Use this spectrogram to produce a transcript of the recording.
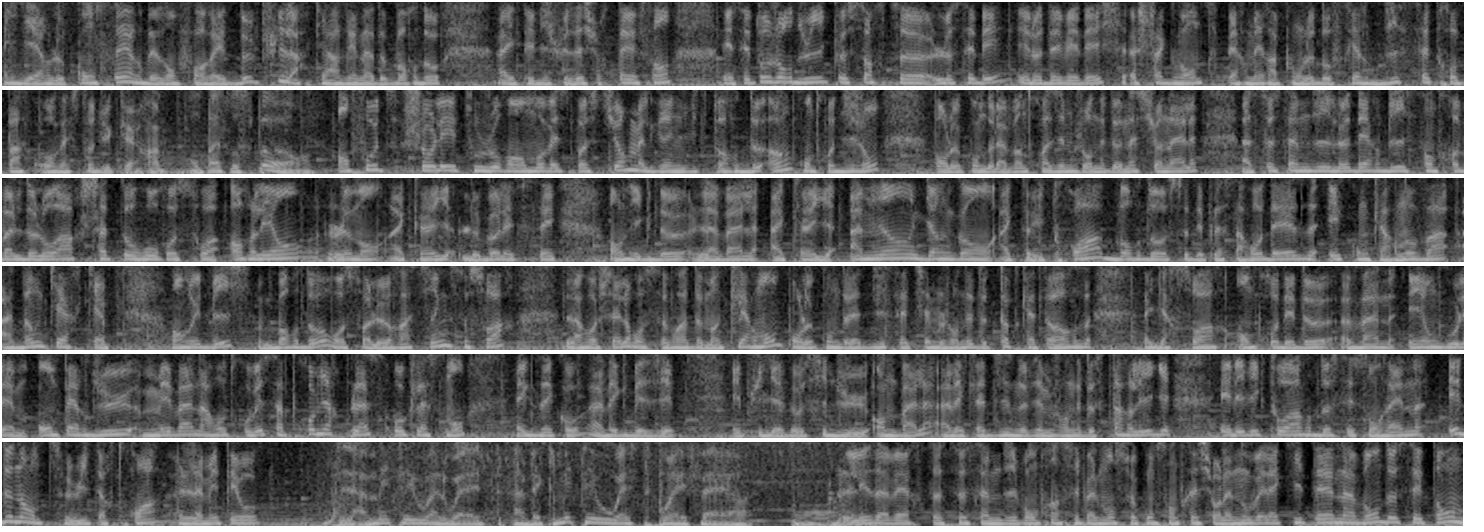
Hier, le concert des Enfoirés depuis l'Arca Arena de Bordeaux a été diffusé sur TF1 et c'est aujourd'hui que sortent le CD et le DVD. Chaque vente permet, rappelons-le, d'offrir 17 repas au Resto du Cœur. On passe au sport. En foot, Cholet toujours en mauvaise posture malgré une victoire 2-1 contre Dijon pour le compte de la 23e journée de National. Ce samedi, le derby Centre-Val de Loire, Châteauroux reçoit Orléans, Le Mans accueille le Gol FC. En Ligue 2, Laval accueille Amiens, Guingamp accueille Bordeaux se déplace à Rodez et Concarnova à Dunkerque. En rugby, Bordeaux reçoit le Racing ce soir. La Rochelle recevra demain Clermont pour le compte de la 17e journée de top 14. Hier soir, en Pro D2, Vannes et Angoulême ont perdu, mais Vannes a retrouvé sa première place au classement, ex avec Béziers. Et puis il y avait aussi du handball avec la 19e journée de Star League et les victoires de Cesson-Rennes et de Nantes. 8h03, la météo. La météo Alouette avec météowest.fr. Les averses ce samedi vont principalement se concentrer sur la Nouvelle-Aquitaine avant de s'étendre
